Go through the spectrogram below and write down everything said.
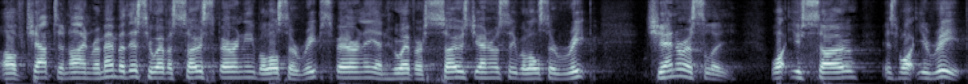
of chapter 9. Remember this whoever sows sparingly will also reap sparingly, and whoever sows generously will also reap generously. What you sow is what you reap.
